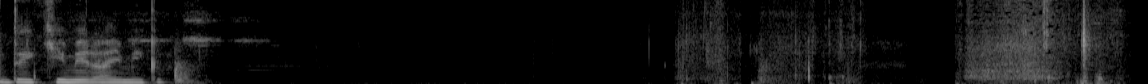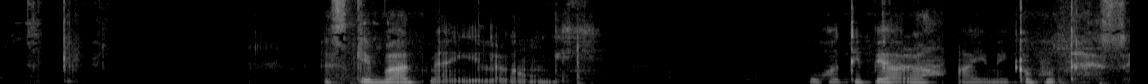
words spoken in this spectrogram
देखिए मेरा आई मेकअप। इसके बाद मैं ये लगाऊँगी। बहुत ही प्यारा आई मेकअप होता है इससे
